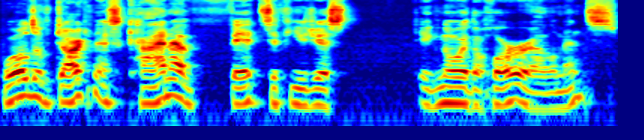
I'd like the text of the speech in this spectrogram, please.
World of Darkness kind of fits if you just ignore the horror elements.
